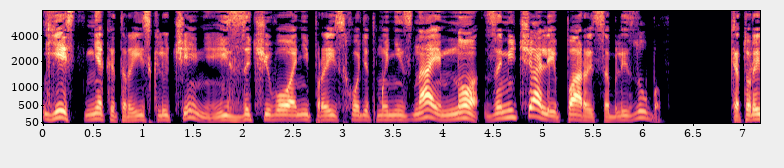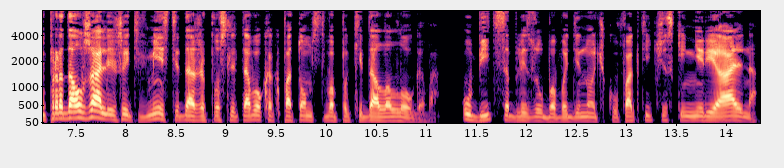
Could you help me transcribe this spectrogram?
Есть некоторые исключения, из-за чего они происходят, мы не знаем, но замечали пары саблезубов, которые продолжали жить вместе даже после того, как потомство покидало логово. Убить саблезуба в одиночку фактически нереально.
